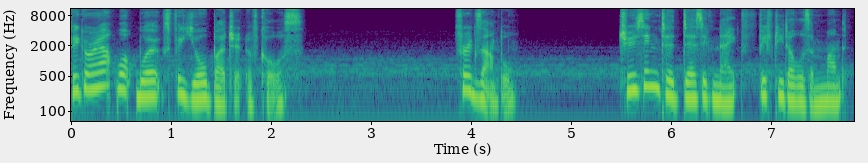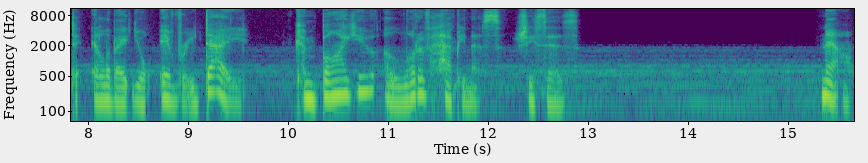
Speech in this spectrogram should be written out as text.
Figure out what works for your budget, of course. For example, choosing to designate $50 a month to elevate your everyday can buy you a lot of happiness, she says. Now,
